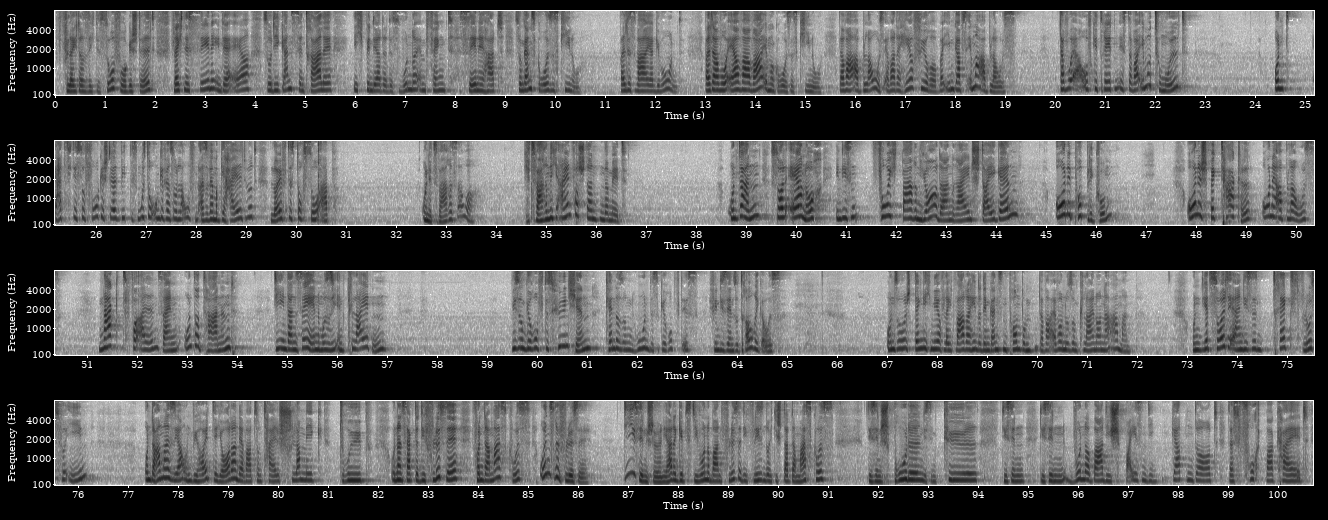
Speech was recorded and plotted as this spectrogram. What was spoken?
Vielleicht hat er sich das so vorgestellt. Vielleicht eine Szene, in der er so die ganz zentrale, ich bin der, der das Wunder empfängt, Szene hat. So ein ganz großes Kino. Weil das war er ja gewohnt. Weil da, wo er war, war immer großes Kino. Da war Applaus. Er war der Heerführer. Bei ihm gab es immer Applaus. Da, wo er aufgetreten ist, da war immer Tumult. Und er hat sich das so vorgestellt, wie, das muss doch ungefähr so laufen. Also wenn man geheilt wird, läuft es doch so ab. Und jetzt war er sauer. Jetzt war er nicht einverstanden damit. Und dann soll er noch in diesen furchtbaren Jordan reinsteigen, ohne Publikum, ohne Spektakel, ohne Applaus, nackt vor allem seinen Untertanen, die ihn dann sehen, muss er sich entkleiden, wie so ein gerupftes Hühnchen. Kennt ihr so ein Huhn, das gerupft ist? Ich finde, die sehen so traurig aus. Und so denke ich mir, vielleicht war da hinter dem ganzen Pomp und da war einfach nur so ein kleiner Naaman. Und jetzt sollte er in diesen Drecksfluss für ihn und damals, ja, und wie heute, der Jordan, der war zum Teil schlammig, trüb. Und dann sagt er, die Flüsse von Damaskus, unsere Flüsse, die sind schön. Ja, da gibt's die wunderbaren Flüsse, die fließen durch die Stadt Damaskus. Die sind sprudeln, die sind kühl, die sind, die sind wunderbar, die speisen die Gärten dort, das Fruchtbarkeit.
